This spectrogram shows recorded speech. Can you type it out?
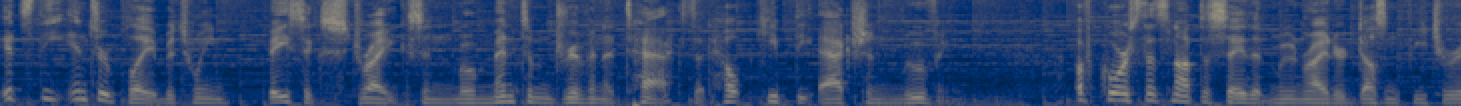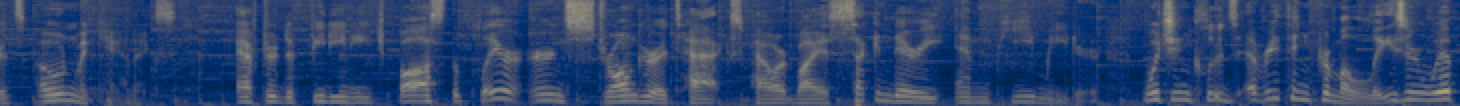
It's the interplay between basic strikes and momentum driven attacks that help keep the action moving. Of course, that's not to say that Moonrider doesn't feature its own mechanics. After defeating each boss, the player earns stronger attacks powered by a secondary MP meter, which includes everything from a laser whip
